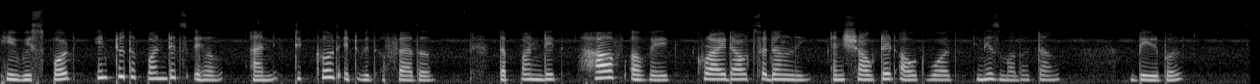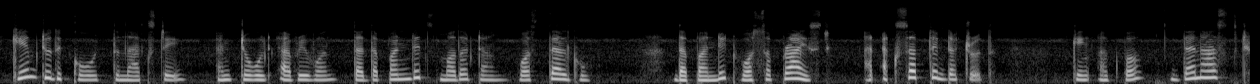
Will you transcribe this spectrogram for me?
He whispered into the Pandit's ear and tickled it with a feather. The Pandit, half awake, cried out suddenly and shouted out words in his mother tongue. Birbal came to the court the next day and told everyone that the Pandit's mother tongue was Telugu. The Pandit was surprised and accepted the truth. King Akbar then asked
